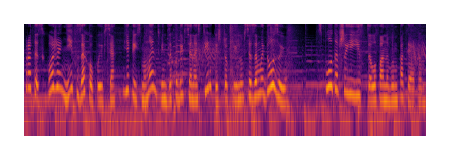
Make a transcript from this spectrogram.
Проте, схоже, Нік захопився. В якийсь момент він заходився настільки, що кинувся за медузою, сплутавши її з целофановим пакетом.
